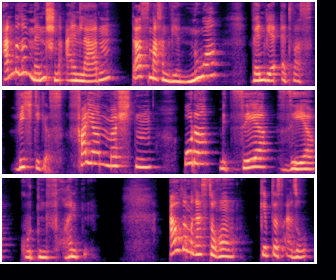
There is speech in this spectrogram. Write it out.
Andere Menschen einladen, das machen wir nur, wenn wir etwas Wichtiges feiern möchten oder mit sehr, sehr guten Freunden. Auch im Restaurant gibt es also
